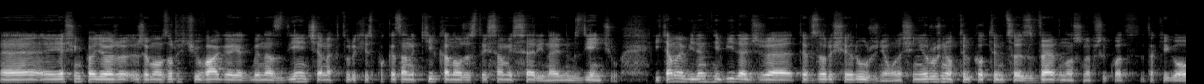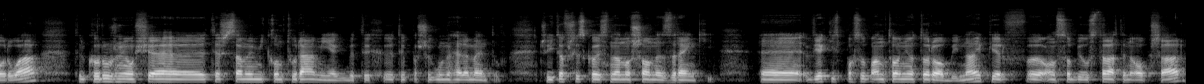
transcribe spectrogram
e, Jasim powiedział, że, że mam zwrócić uwagę jakby na zdjęcia, na których jest pokazane kilka noży z tej samej serii na jednym zdjęciu. I tam ewidentnie widać, że te wzory się różnią, one się nie różnią tylko tym, co jest wewnątrz na przykład takiego orła, tylko różnią się też samymi konturami jakby tych, tych poszczególnych elementów, czyli to wszystko jest nanoszone z ręki. E, w jaki sposób Antonio to robi. Najpierw e, on sobie ustala ten obszar,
